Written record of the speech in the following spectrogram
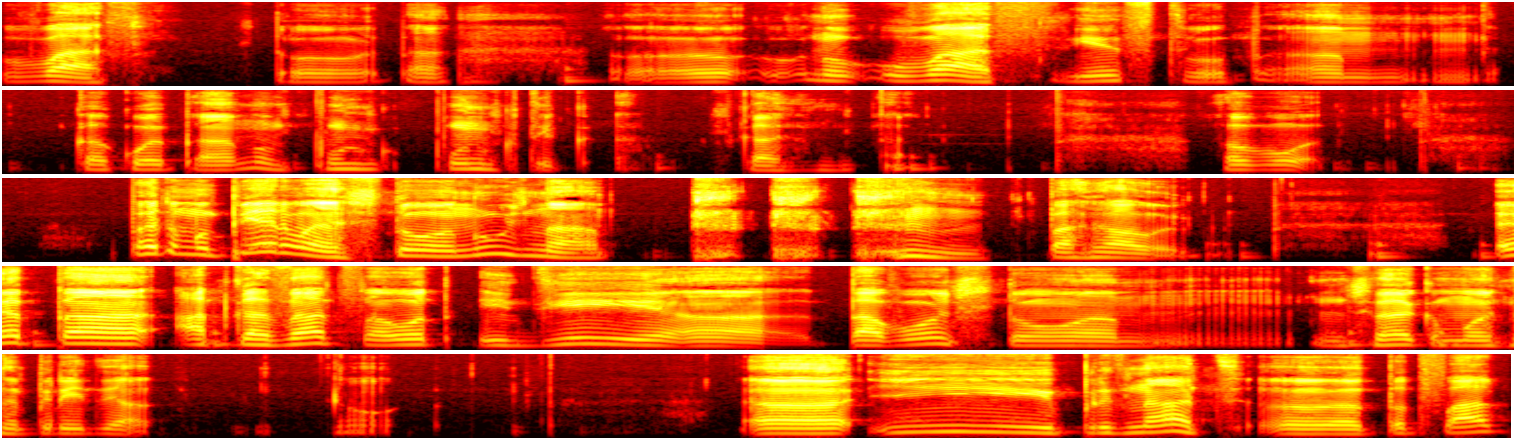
в вас. Что это, э, ну, у вас есть вот э, какой-то, ну, пункт, пунктик, скажем так. Вот. Поэтому первое, что нужно, пожалуй, это отказаться от идеи а, того, что а, человека можно переделать. Вот. А, и признать а, тот факт,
